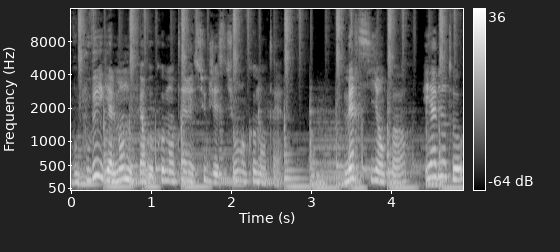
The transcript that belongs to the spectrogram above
Vous pouvez également nous faire vos commentaires et suggestions en commentaire. Merci encore et à bientôt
